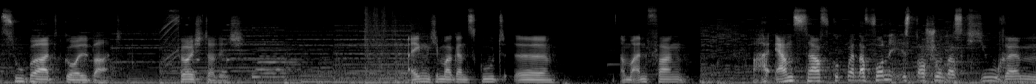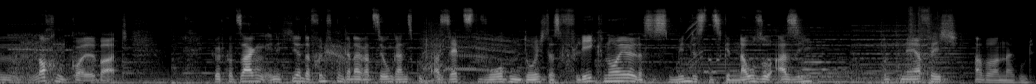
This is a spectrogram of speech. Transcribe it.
Zubat, Golbat. Fürchterlich. Eigentlich immer ganz gut äh, am Anfang. Ach, ernsthaft? Guck mal, da vorne ist doch schon das Kyurem. Noch ein Golbat. Ich würde kurz sagen, hier in der fünften Generation ganz gut ersetzt wurden durch das Pflegneuel. Das ist mindestens genauso assi und nervig. Aber na gut.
